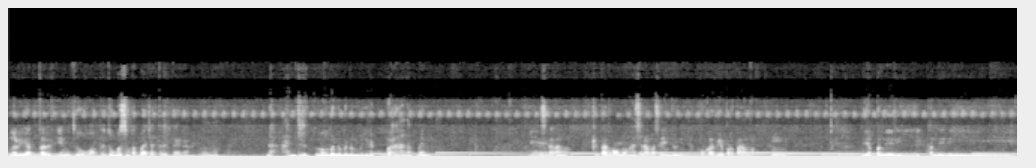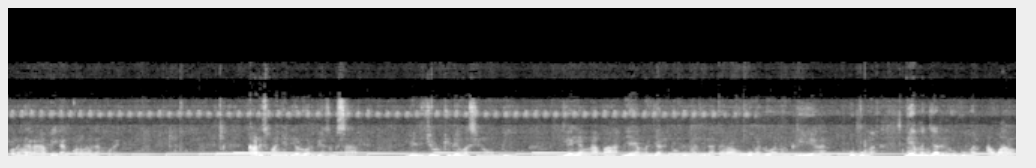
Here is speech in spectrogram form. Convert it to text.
ngeliat thread ini tuh waktu itu gue sempat baca threadnya kan Hmm. dah anjir emang bener-bener mirip banget men ya, Iya. sekarang kita ngomong hasil nama Senju nih Hokage pertama Hmm. dia pendiri pendiri. Negara api kan Konohagakure karismanya dia luar biasa besar dia dijuluki dewa shinobi dia yang apa dia yang menjalin hubungan bilateral hubungan luar negeri ya kan hubungan dia menjalin hubungan awal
